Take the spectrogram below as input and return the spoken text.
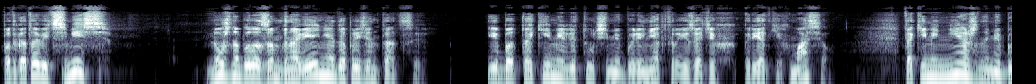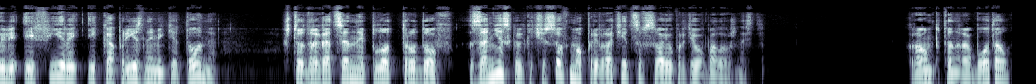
Подготовить смесь нужно было за мгновение до презентации, ибо такими летучими были некоторые из этих редких масел, такими нежными были эфиры и капризными кетоны, что драгоценный плод трудов за несколько часов мог превратиться в свою противоположность. Кромптон работал,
